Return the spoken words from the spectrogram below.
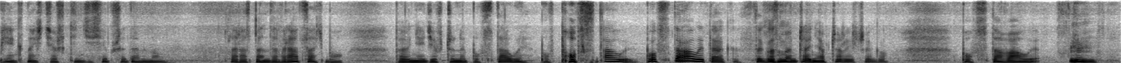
piękne ścieżki dzisiaj przede mną. Zaraz będę wracać, bo pewnie dziewczyny powstały, pow, powstały, powstały tak z tego zmęczenia wczorajszego. Powstawały.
